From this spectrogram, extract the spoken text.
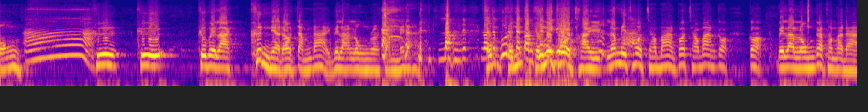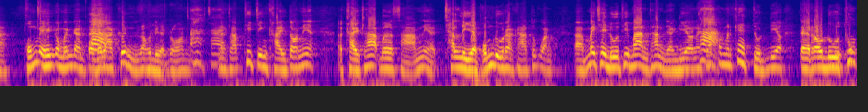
ลงอ่าคือคือคือเวลาขึ้นเนี่ยเราจำได้ เวลาลงเราจำไม่ได้ เราเราจะพูดผมถึงแต่ตอนผมขึ้นไม่อย่างเดีโทยวษใครแล้วไม่โทษชาวบ้าน เพราะชาวบ้านก็ก็เวลาลงก็ธรรมดา ผมเองก็เหมือนกันแต่อ่าเวลาขึ้นเราเดือดร้อนอ่าใช่นะครับ ที่จริงไข่ตอนเนี้ยไข่คลาเบอร์สามเนี่ยเฉลี่ยผมดูราคาทุกวันอ่าไม่ใช่ดูที่บ้านท่านอย่างเดียวนะครับค่ะเพราะมันแค่จุดเดียว แต่เราดูทุก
